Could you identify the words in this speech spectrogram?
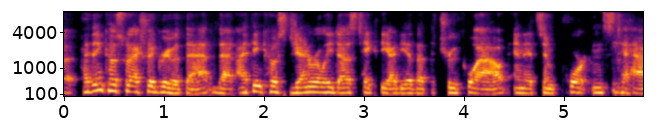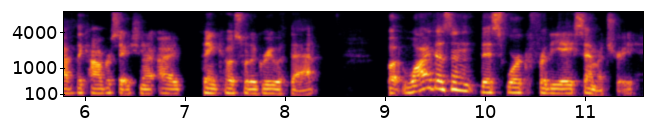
uh, I think Coase would actually agree with that. That I think Coase generally does take the idea that the truth will out and its importance to have the conversation. I, I think Coase would agree with that. But why doesn't this work for the asymmetry?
